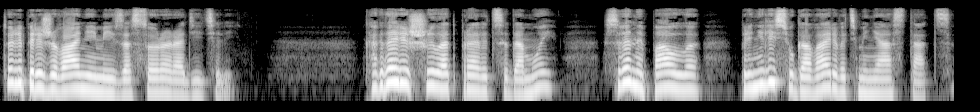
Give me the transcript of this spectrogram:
то ли переживаниями из-за ссоры родителей. Когда решила отправиться домой, Свен и Паула принялись уговаривать меня остаться.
